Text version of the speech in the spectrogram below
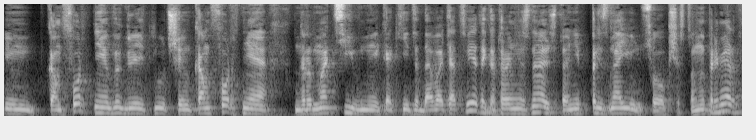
им комфортнее выглядеть лучше, им комфортнее нормативные какие-то давать ответы, которые они знают, что они признают сообщество. Например,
